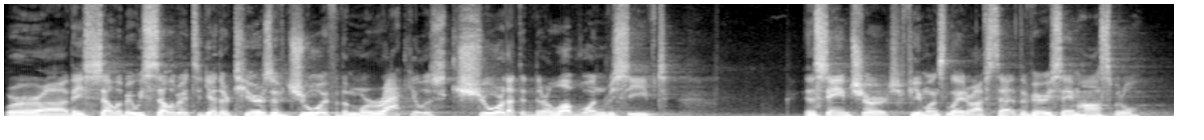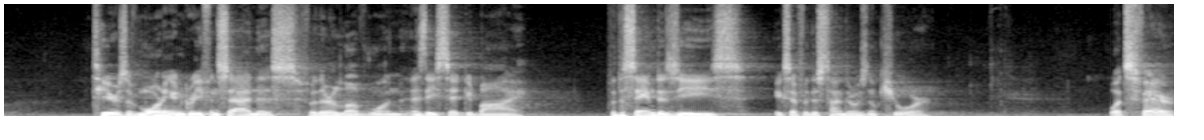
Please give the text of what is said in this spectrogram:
where uh, they celebrate, we celebrate together tears of joy for the miraculous cure that the, their loved one received. In the same church, a few months later, I've sat at the very same hospital, tears of mourning and grief and sadness for their loved one as they said goodbye, for the same disease except for this time there was no cure. What's fair?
